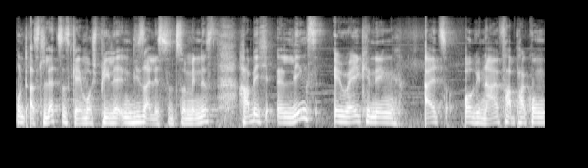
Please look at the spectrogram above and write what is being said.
und als letztes Gameboy-Spiele in dieser Liste zumindest habe ich Link's Awakening als Originalverpackung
